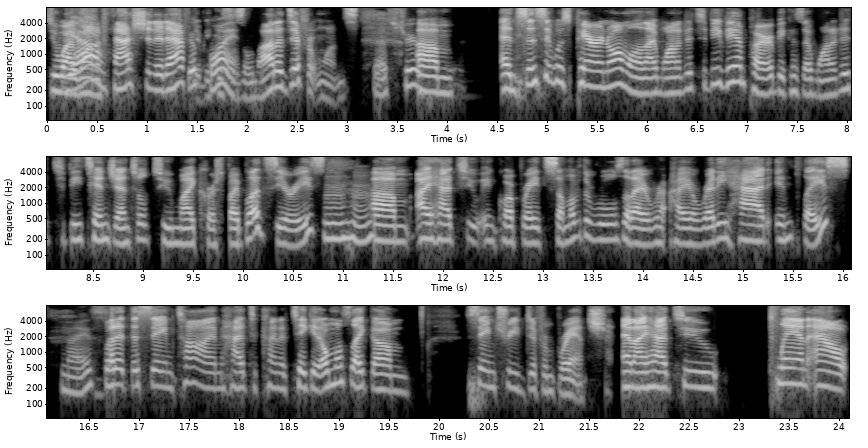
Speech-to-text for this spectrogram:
do I yeah. want to fashion it after? Good because point. there's a lot of different ones. That's true. Um, and since it was paranormal and I wanted it to be vampire because I wanted it to be tangential to my Cursed by Blood series, mm-hmm. um, I had to incorporate some of the rules that I, I already had in place. Nice. But at the same time, had to kind of take it almost like um, same tree, different branch. And I had to plan out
